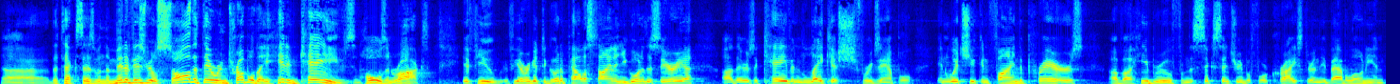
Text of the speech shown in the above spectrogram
Uh, the text says, When the men of Israel saw that they were in trouble, they hid in caves and holes and rocks. If you, if you ever get to go to Palestine and you go into this area, uh, there's a cave in Lachish, for example, in which you can find the prayers of a Hebrew from the 6th century before Christ during the Babylonian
